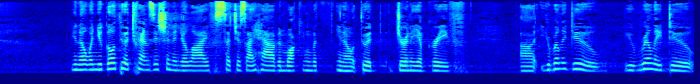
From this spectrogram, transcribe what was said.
you know, when you go through a transition in your life, such as I have, in walking with, you know, through a journey of grief, uh, you really do, you really do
